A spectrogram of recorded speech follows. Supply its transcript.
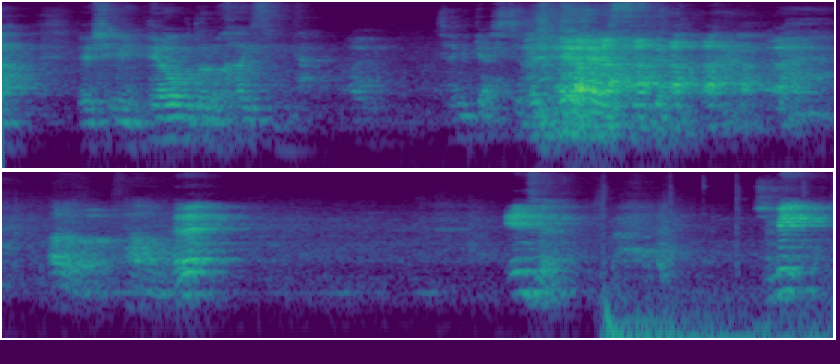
제가 열심히 배워보도록 하겠습니다. 재밌게 하시죠. 네, 알겠습니다. 하나, 삼, 넷. 인트. 준비.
